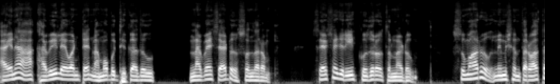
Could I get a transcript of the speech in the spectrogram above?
అయినా అవి లేవంటే నమ్మబుద్ధి కాదు. నవ్వేశాడు సుందరం. శేషగిరి కుదురవుతున్నాడు. సుమారు నిమిషం తర్వాత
